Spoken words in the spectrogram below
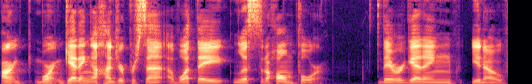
aren't weren't getting 100% of what they listed a home for. They were getting, you know,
